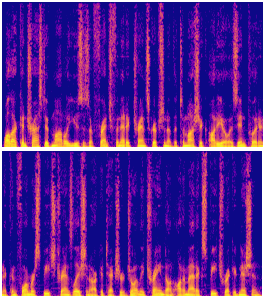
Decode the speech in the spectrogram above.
while our contrastive model uses a French phonetic transcription of the Tamasheq audio as input in a conformer speech translation architecture jointly trained on automatic speech recognition,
